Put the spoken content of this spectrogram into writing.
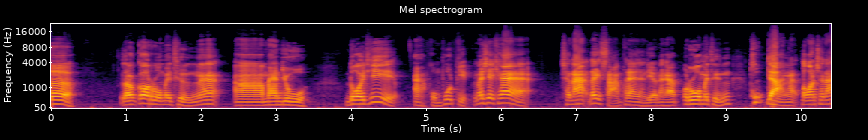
อร์แล้วก็รวมไปถึงอ่าแมนยูโดยที่อะผมพูดผิดไม่ใช่แค่ชนะได้ 3 คะแนนอย่างเดียวนะครับ รวมไปถึงทุกอย่างนะตอนชนะ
